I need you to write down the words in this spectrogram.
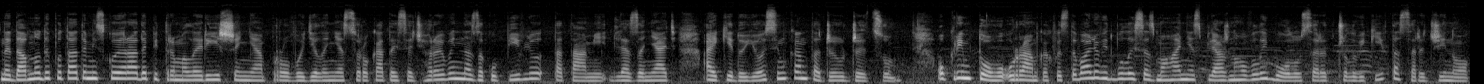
Недавно депутати міської ради підтримали рішення про виділення 40 тисяч гривень на закупівлю татамі для занять Айкідо Йосінкан та Джиу-джитсу. Окрім того, у рамках фестивалю відбулися змагання з пляжного волейболу серед чоловіків та серед жінок.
